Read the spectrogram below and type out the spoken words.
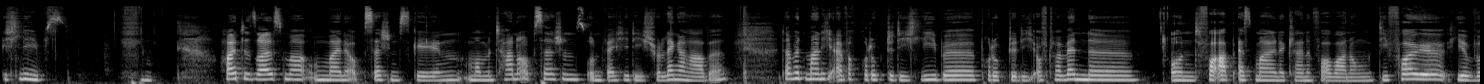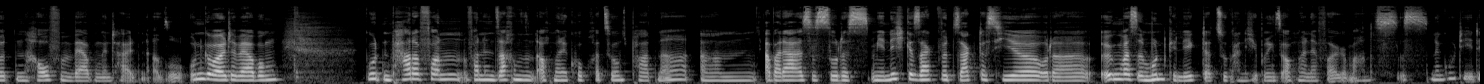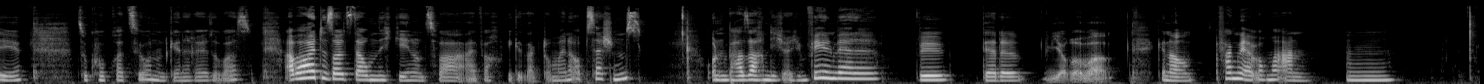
Ich lieb's. Heute soll es mal um meine Obsessions gehen, momentane Obsessions und welche, die ich schon länger habe. Damit meine ich einfach Produkte, die ich liebe, Produkte, die ich oft verwende. Und vorab erstmal eine kleine Vorwarnung. Die Folge hier wird einen Haufen Werbung enthalten, also ungewollte Werbung. Gut, ein paar davon von den Sachen sind auch meine Kooperationspartner. Ähm, aber da ist es so, dass mir nicht gesagt wird, sag das hier oder irgendwas im Mund gelegt. Dazu kann ich übrigens auch mal eine Folge machen. Das ist eine gute Idee zur Kooperation und generell sowas. Aber heute soll es darum nicht gehen und zwar einfach, wie gesagt, um meine Obsessions und ein paar Sachen, die ich euch empfehlen werde, will, werde, wie auch immer. Genau. Fangen wir einfach mal an. Mm.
